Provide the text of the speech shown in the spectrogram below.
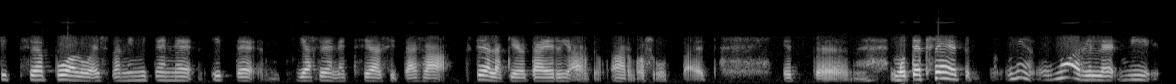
sit siellä puolueissa, niin miten ne itse jäsenet siellä sitä saa, sielläkin jotain eriarvoisuutta. Et, et, äh, mutta et se, että nuorille niin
